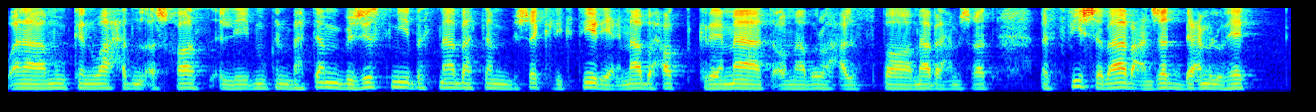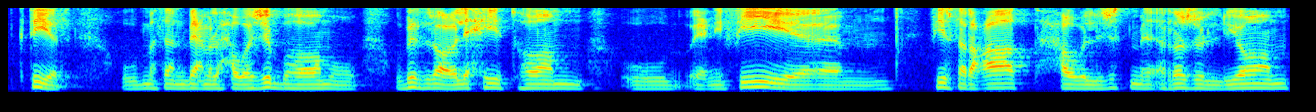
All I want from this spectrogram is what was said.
وأنا ممكن واحد من الأشخاص اللي ممكن بهتم بجسمي بس ما بهتم بشكل كتير. يعني ما بحط كريمات أو ما بروح على السبا ما بعمل شغلات. بس في شباب عن جد بيعملوا هيك كتير. ومثلا بيعملوا حواجبهم وبيزرعوا لحيتهم ويعني في في صراعات حول جسم الرجل اليوم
